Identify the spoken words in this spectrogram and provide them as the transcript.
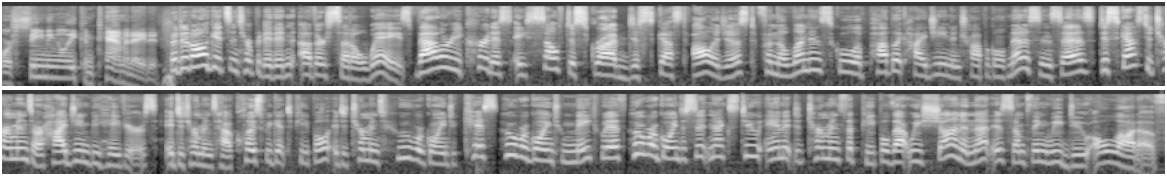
or seemingly contaminated. But it all gets interpreted in other subtle ways. Valerie Curtis, a self described disgustologist from the London School of Public Hygiene and Tropical Medicine, says disgust determines our hygiene behaviors. It determines how close we get to people, it determines who we're going to kiss, who we're going to mate with, who we're going to sit next to, and it determines the people that we shun, and that is something we do a lot of.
